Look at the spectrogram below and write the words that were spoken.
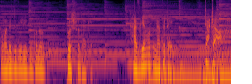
তোমাদের যদি এরকম কোনো প্রশ্ন থাকে। আজকের মতন এতটাই। টাটা!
